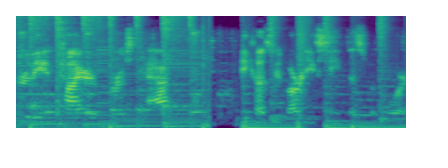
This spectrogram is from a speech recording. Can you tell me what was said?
through the entire first half because we've already seen this before.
